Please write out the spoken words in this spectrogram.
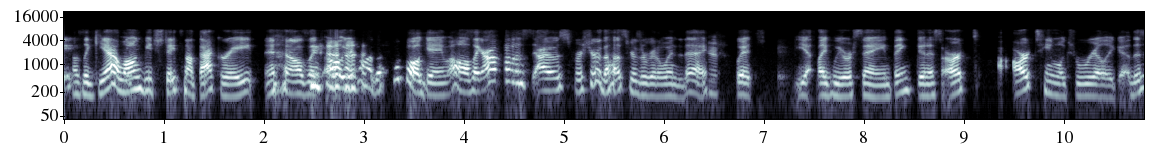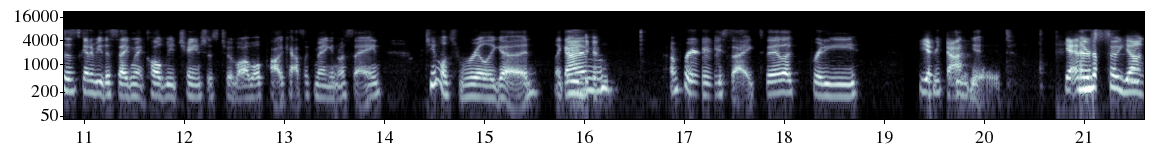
I was like, yeah, Long Beach State's not that great. And I was like, oh, you're talking about the football game. Oh, I was like, I was, I was for sure the Huskers were going to win today. Yeah. Which, yeah, like we were saying, thank goodness our our team looks really good. This is going to be the segment called "We Changed This to a Volleyball Podcast," like Megan was saying. Team looks really good. Like They I'm, do. I'm pretty psyched. They look pretty, Yeah, pretty yeah, good. yeah, and, And they're so young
